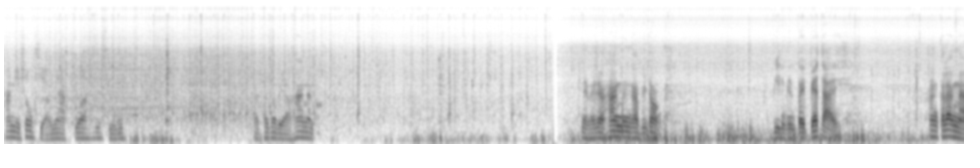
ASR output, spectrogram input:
ห้างนี้ส่งเสียวยากกลัวยู่สูงแล้วก็จะไปเอาห้างนั้นเนี่ยไปแล้วห้างหนึ่งครับพี่น้องปีนขึ้นไปแปะตายห้างกำลังหนา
